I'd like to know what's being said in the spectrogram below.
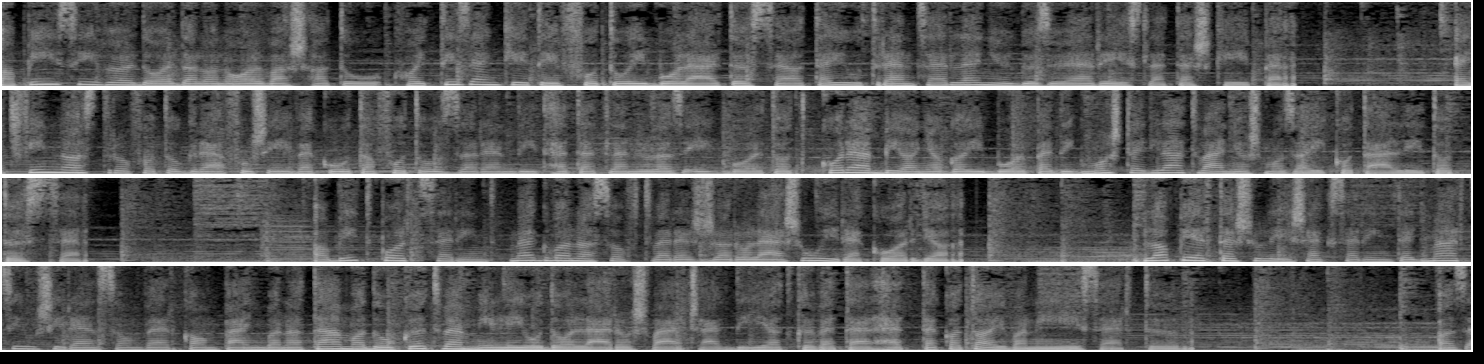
A PC World oldalon olvasható, hogy 12 év fotóiból állt össze a tejútrendszer lenyűgözően részletes képe. Egy finn asztrofotográfus évek óta fotózza rendíthetetlenül az égboltot, korábbi anyagaiból pedig most egy látványos mozaikot állított össze. A Bitport szerint megvan a szoftveres zsarolás új rekordja. Lapértesülések szerint egy márciusi ransomware kampányban a támadók 50 millió dolláros váltságdíjat követelhettek a tajvani észertől. Az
